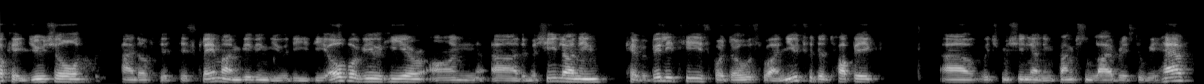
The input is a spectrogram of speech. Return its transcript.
Okay, usual kind of this disclaimer. I'm giving you the, the overview here on uh, the machine learning capabilities for those who are new to the topic. Uh, which machine learning function libraries do we have?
